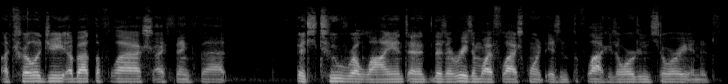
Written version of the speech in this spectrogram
a trilogy about the Flash. I think that it's too reliant, and there's a reason why Flashpoint isn't the Flash's origin story, and it's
